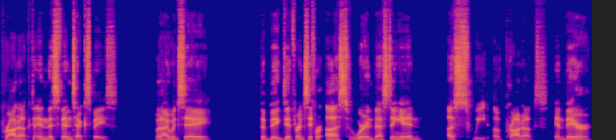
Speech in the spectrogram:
product in this fintech space. But I would say the big difference for us, we're investing in a suite of products and they're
